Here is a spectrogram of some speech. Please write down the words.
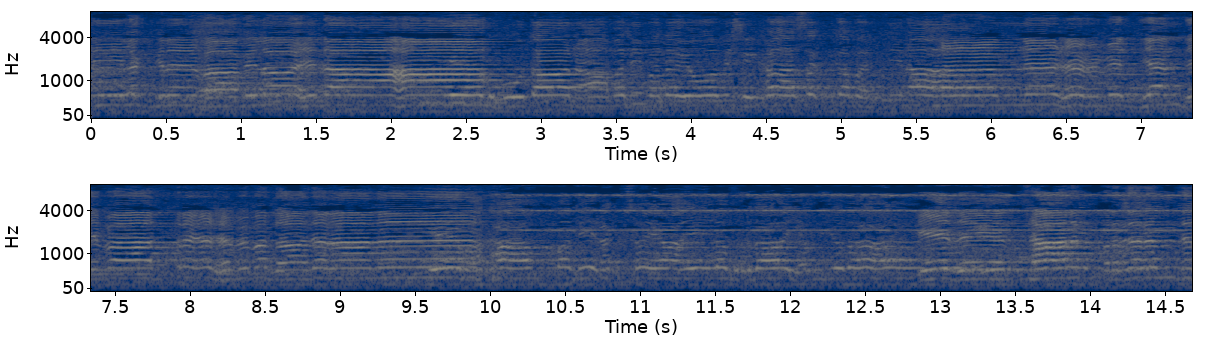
नीलग्रेवा विलोहिताः भूतानामधिपतयो विशिखासक्कवर्तिनः नाम्नेषु विविध्यन्ति पात्रेषु विपदा जनान् ये मखाम्पधिरक्षयाैलभृदायं युधा ये तीर्थानि प्रचरन्ति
